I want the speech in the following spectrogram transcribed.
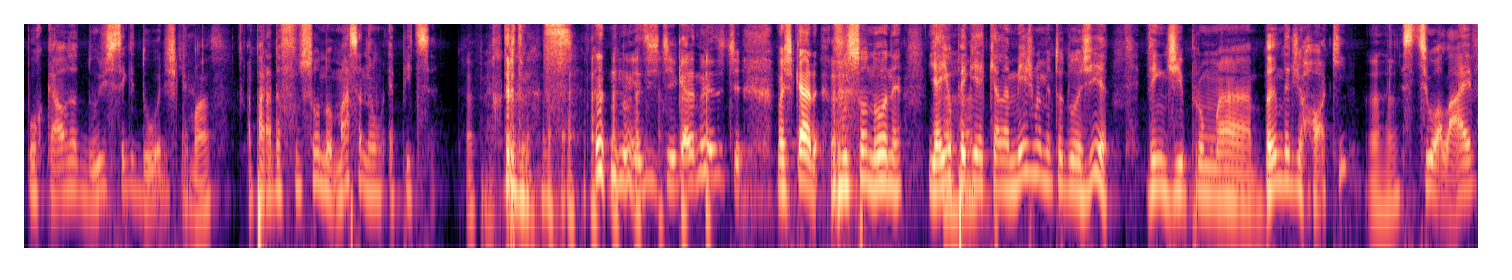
por causa dos seguidores, Que cara. massa. A parada funcionou. Massa não, é pizza. Não existia, cara, não existia. Mas, cara, funcionou, né? E aí eu peguei aquela mesma metodologia, vendi pra uma banda de rock, Aham. Still Alive,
